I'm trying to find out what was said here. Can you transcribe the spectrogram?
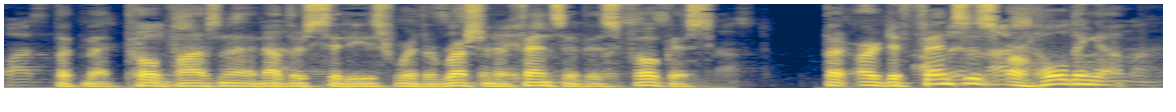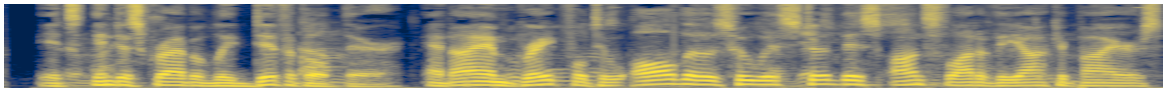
Bakhmut, Popasna, and other cities where the Russian offensive is focused. But our defenses are holding up. It's indescribably difficult there, and I am grateful to all those who withstood this onslaught of the occupiers.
